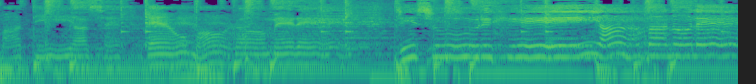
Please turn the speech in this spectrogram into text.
মাতি আছে তেওঁ মৰমেৰে। যিচুৰ সেই আহ্বানলৈ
